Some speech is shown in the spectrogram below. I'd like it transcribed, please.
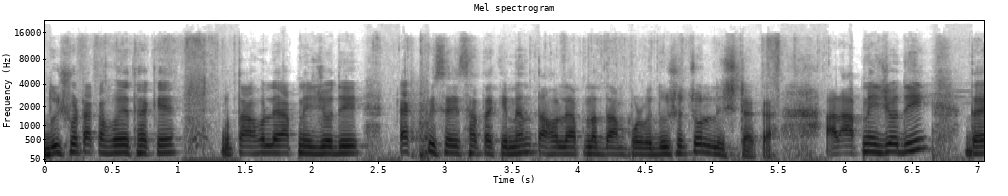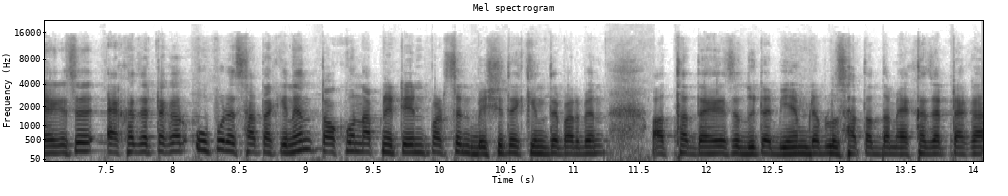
দুশো টাকা হয়ে থাকে, তাহলে আপনি যদি এক পিস এই ছাতা কিনেন, তাহলে আপনার দাম পড়বে দুশো চল্লিশ টাকা। আর আপনি যদি, দেখা গেছে, এক হাজার টাকার উপরে ছাতা কিনেন, তখন আপনি টেন পার্সেন্ট বেশিতে কিনতে পারবেন। অর্থাৎ দেখা গেছে দুইটা বিএমডাব্লিউ ছাতার দাম এক হাজার টাকা।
